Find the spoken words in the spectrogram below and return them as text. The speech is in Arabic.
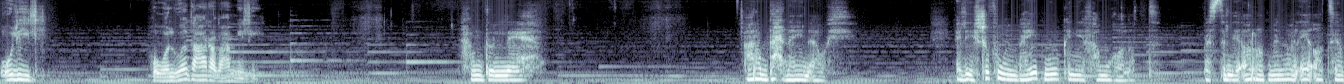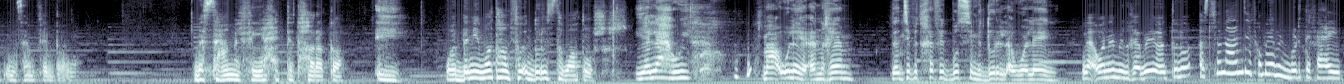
قولي لي هو الواد عرب عامل إيه؟ الحمد لله. عرب ده حنين قوي. اللي يشوفه من بعيد ممكن يفهمه غلط بس اللي يقرب منه يلاقيه أطيب إنسان في الدنيا. بس عمل فيا حتة حركة. إيه؟ وداني مطعم فوق الدور ال 17 يا لهوي! معقولة يا أنغام؟ ده انت بتخافي تبصي من الدور الأولاني. لا وأنا من غبية قلت له أصل أنا عندي فوبيا من المرتفعات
